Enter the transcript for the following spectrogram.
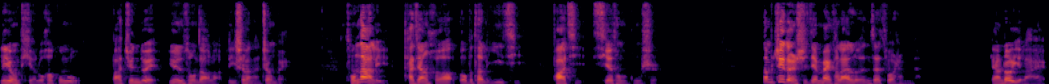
利用铁路和公路，把军队运送到了里士满的正北。从那里，他将和罗伯特·李一起发起协同攻势。那么这段时间，麦克莱伦在做什么呢？两周以来，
